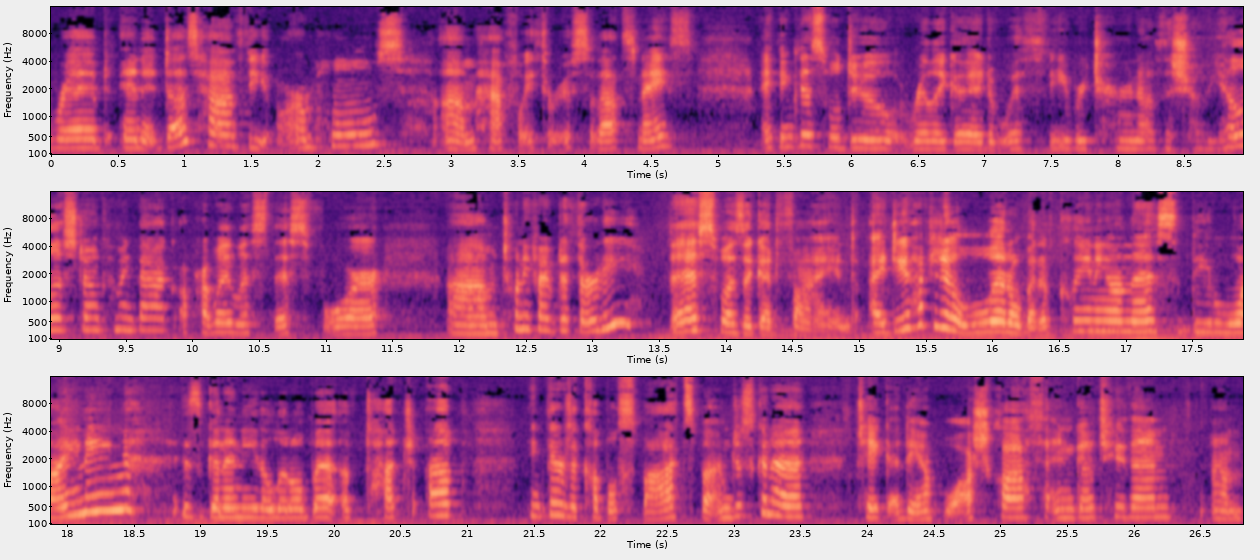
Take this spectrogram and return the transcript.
ribbed, and it does have the armholes um, halfway through, so that's nice. I think this will do really good with the return of the show Yellowstone coming back. I'll probably list this for um, 25 to 30. This was a good find. I do have to do a little bit of cleaning on this. The lining is gonna need a little bit of touch up. I think there's a couple spots, but I'm just gonna take a damp washcloth and go to them. Um,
